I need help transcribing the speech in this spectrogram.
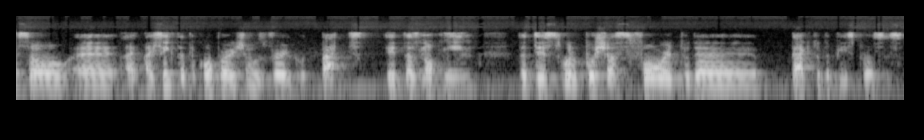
so I, I, think that the cooperation was very good, but it does not mean that this will push us forward to the back to the peace process.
